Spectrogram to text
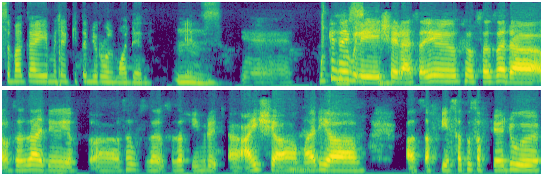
sebagai macam kita ni role model. Mm. Yes. yes. Mungkin yes. saya boleh share lah. Saya Ustazah dah Ustazah ada uh, Ustazah, Ustazah favorite uh, Aisyah, hmm. Mariam, uh, Safia satu, Safia dua.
